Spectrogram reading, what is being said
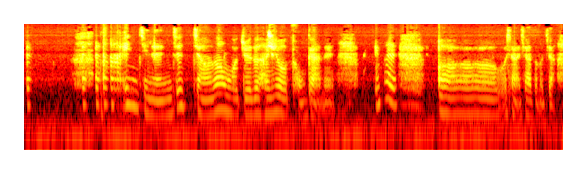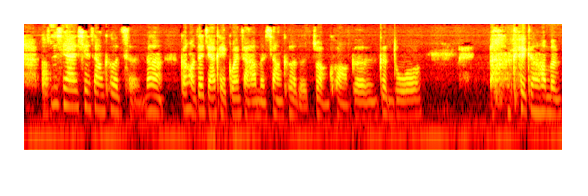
应景哎，你这讲让我觉得很有同感哎，因为呃，我想一下怎么讲，就是现在线上课程，那刚好在家可以观察他们上课的状况，跟更多 可以看到他们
